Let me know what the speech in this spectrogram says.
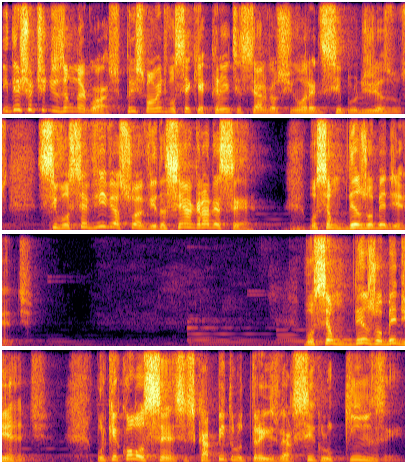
E deixa eu te dizer um negócio, principalmente você que é crente e serve ao Senhor, é discípulo de Jesus. Se você vive a sua vida sem agradecer, você é um desobediente. Você é um desobediente. Porque Colossenses capítulo 3, versículo 15,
